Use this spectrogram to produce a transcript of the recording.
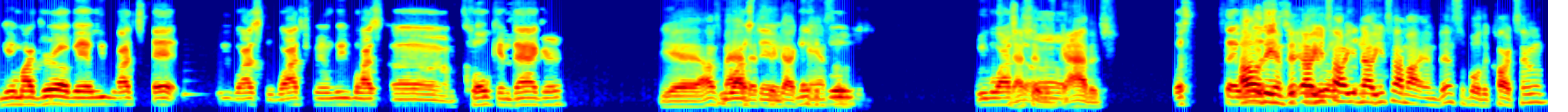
Me and my girl, man, we watched that. We watched The Watchmen. We watched um Cloak and Dagger. Yeah, I was We mad that shit got canceled. We watched That the, shit was um, garbage. Oh, the Invi- oh, you talking? No, you talking about Invincible, the cartoon?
